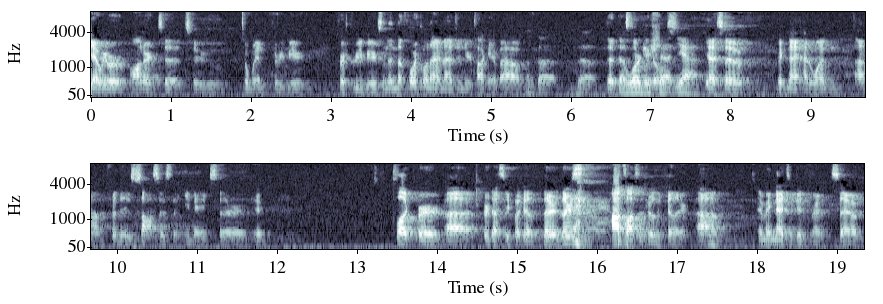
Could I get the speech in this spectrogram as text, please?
yeah, we were honored to to to win three beer for three beers, and then the fourth one I imagine you're talking about the the, the the Dusty award you Foothills. yeah. Yeah, so McKnight had one um, for these sauces that he makes that are it, plug for uh, for Dusty Foothills. There, there's hot sauce is really killer, um, and McKnight's a good friend. So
